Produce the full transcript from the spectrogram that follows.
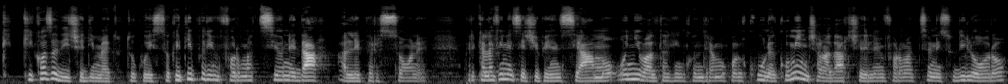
che, che, cosa dice di me tutto questo? Che tipo di informazione dà alle persone? Perché alla fine se ci pensiamo, ogni volta che incontriamo qualcuno e cominciano a darci delle informazioni su di loro,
